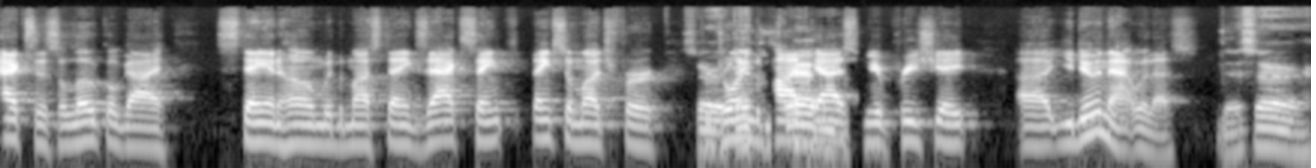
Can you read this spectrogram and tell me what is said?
Texas, a local guy staying home with the Mustangs. Zach, thank, thanks so much for, for joining the podcast. We appreciate uh, you doing that with us. Yes, sir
